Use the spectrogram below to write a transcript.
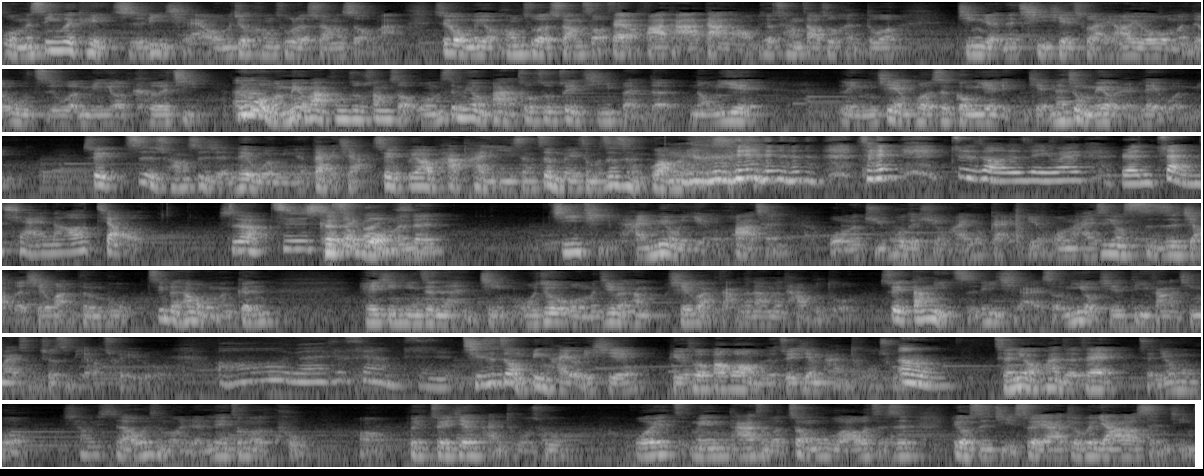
我们是因为可以直立起来，我们就空出了双手嘛，所以我们有空出了双手，再有发达的大脑，我们就创造出很多惊人的器械出来，然后有我们的物质文明，有科技。如果我们没有办法空出双手，我们是没有办法做出最基本的农业零件或者是工业零件，那就没有人类文明。所以痔疮是人类文明的代价，所以不要怕看医生，这没什么，这是很光荣的 事情。所以痔疮就是因为人站起来，然后脚是啊，姿势。可是我们的机体还没有演化成我们局部的循环有改变，我们还是用四只脚的血管分布。基本上我们跟黑猩猩真的很近，我就我们基本上血管长跟他们差不多。所以当你直立起来的时候，你有些地方的静脉丛就是比较脆弱。哦，原来是这样子。其实这种病还有一些，比如说包括我们的椎间盘突出。嗯。曾经有患者在诊间问过肖医师啊，为什么人类这么苦哦，会椎间盘突出？我也没拿什么重物啊，我只是六十几岁啊，就会压到神经。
